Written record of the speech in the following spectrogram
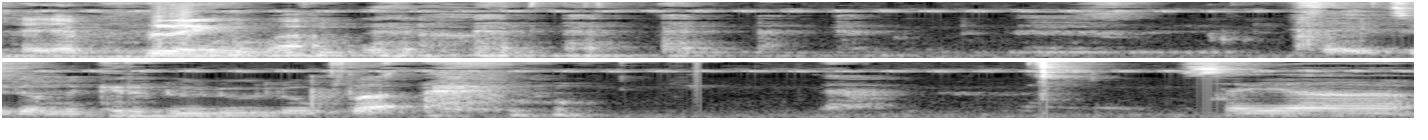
Saya blank pak. Saya juga mikir dulu lupa Nah, saya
